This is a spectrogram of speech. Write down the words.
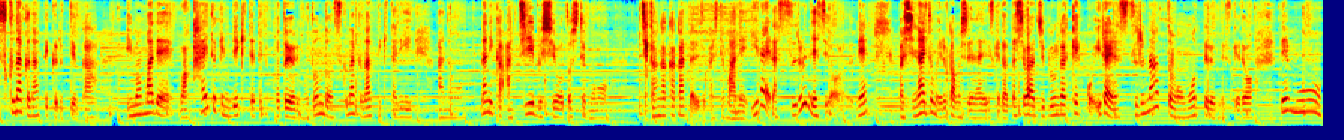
少なくなってくるっていうか今まで若い時にできてたことよりもどんどん少なくなってきたりあの何か achieve しようとしても時間がかかったりとかしてまあねイライラするんですよ。ね、まあ、しない人もいるかもしれないですけど私は自分が結構イライラするなとも思ってるんですけどでも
